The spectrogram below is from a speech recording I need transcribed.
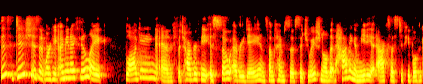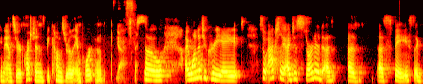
this dish isn't working. I mean, I feel like blogging and photography is so everyday and sometimes so situational that having immediate access to people who can answer your questions becomes really important. Yes. So I wanted to create. So actually, I just started a, a, a space, a,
